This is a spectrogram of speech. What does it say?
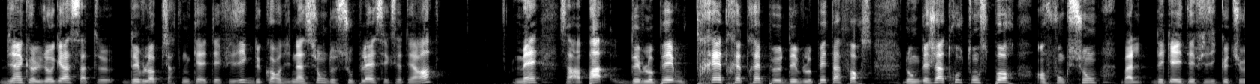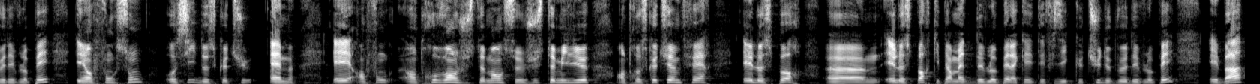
Bien que le yoga, ça te développe certaines qualités physiques, de coordination, de souplesse, etc mais ça va pas développer ou très très très peu développer ta force. Donc déjà trouve ton sport en fonction bah, des qualités physiques que tu veux développer et en fonction aussi de ce que tu aimes. Et en, trouvant justement ce juste milieu entre ce que tu aimes faire et le sport euh, et le sport qui permet de développer la qualité physique que tu veux développer, et eh bah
